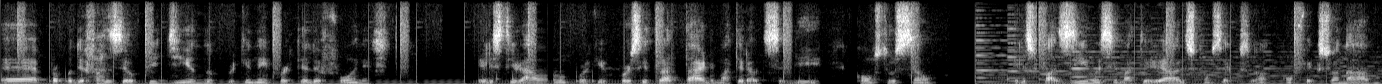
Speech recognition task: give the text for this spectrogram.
é, para poder fazer o pedido, porque nem por telefone eles tiravam, porque por se tratar de material de, de construção, eles faziam esse material, eles confeccionavam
